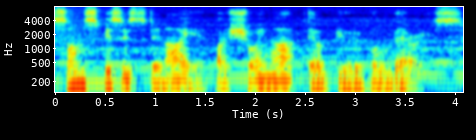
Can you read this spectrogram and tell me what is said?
Some species deny it by showing off their beautiful berries.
